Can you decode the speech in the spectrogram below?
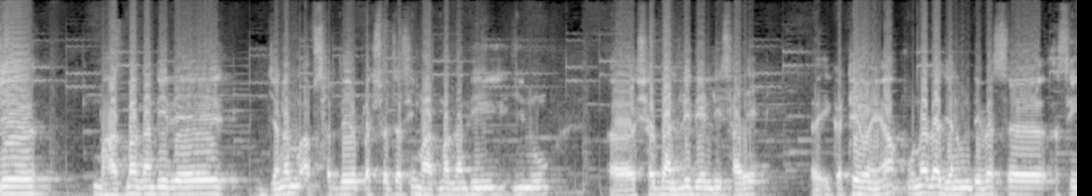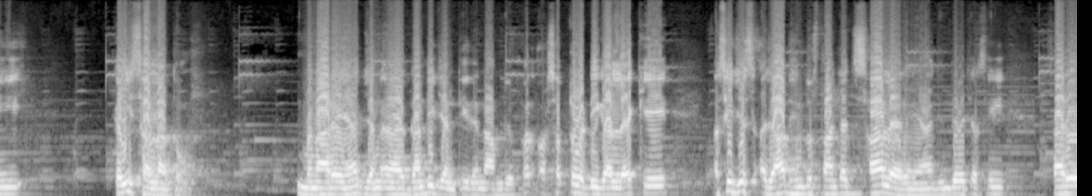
ਅੱਜ ਮਹਾਤਮਾ ਗਾਂਧੀ ਦੇ ਜਨਮ ਅਵਸਰ ਦੇ ਉਪਲਕਸ਼ ਵਿੱਚ ਅਸੀਂ ਮਹਾਤਮਾ ਗਾਂਧੀ ਜੀ ਨੂੰ ਸ਼ਰਧਾਂਜਲੀ ਦੇਣ ਲਈ ਸਾਰੇ ਇਕੱਠੇ ਹੋਏ ਹਾਂ। ਉਹਨਾਂ ਦਾ ਜਨਮ ਦਿਵਸ ਅਸੀਂ ਕਈ ਸਾਲਾਂ ਤੋਂ ਮਨਾ ਰਹੇ ਹਾਂ, ਜਨ- ਗਾਂਧੀ ਜਯੰਤੀ ਦੇ ਨਾਮ ਦੇ ਉੱਪਰ। ਔਰ ਸਭ ਤੋਂ ਵੱਡੀ ਗੱਲ ਹੈ ਕਿ ਅਸੀਂ ਜਿਸ ਆਜ਼ਾਦ ਹਿੰਦੁਸਤਾਨ 'ਚ ਅੱਜ ਸਾਹ ਲੈ ਰਹੇ ਹਾਂ, ਜਿੰਦੇ ਵਿੱਚ ਅਸੀਂ ਸਾਰੇ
